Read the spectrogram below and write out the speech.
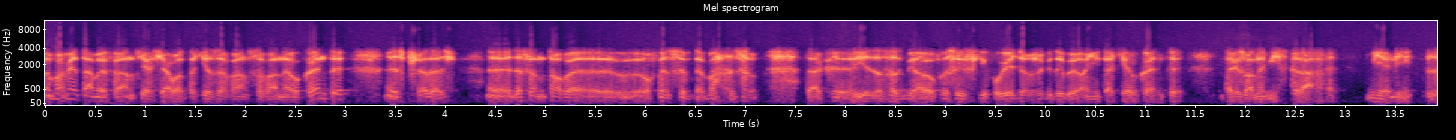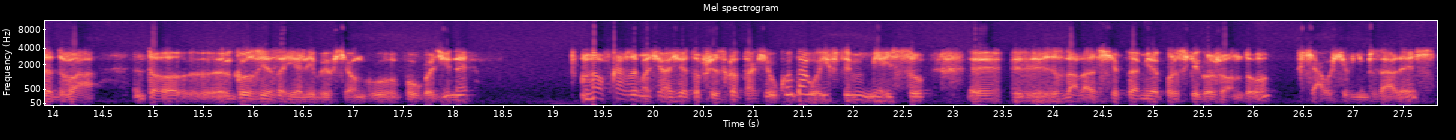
No pamiętamy, Francja chciała takie zaawansowane okręty sprzedać desantowe, ofensywne bardzo. Tak, jeden z admirałów rosyjskich powiedział, że gdyby oni takie okręty, tak zwane Mistrale, mieli ze dwa, to Gruzję zajęliby w ciągu pół godziny. No, w każdym razie to wszystko tak się układało i w tym miejscu y, y, znalazł się premier polskiego rządu, chciał się w nim znaleźć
